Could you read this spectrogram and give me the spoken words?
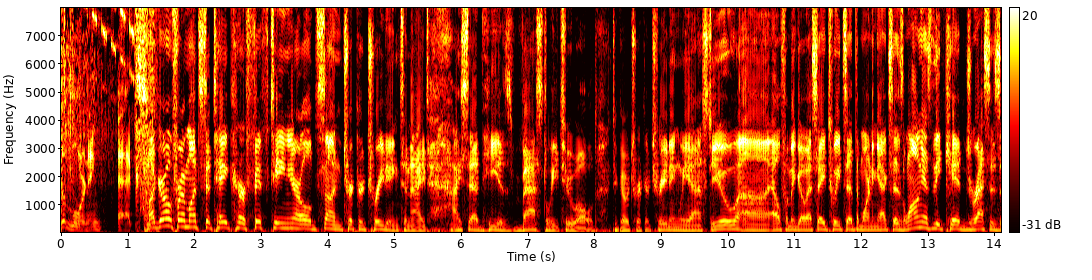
The Morning X. My girlfriend wants to take her 15 year old son trick or treating tonight. I said he is vastly too old to go trick or treating. We asked you. Uh, SA tweets at the Morning X as long as the kid dresses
